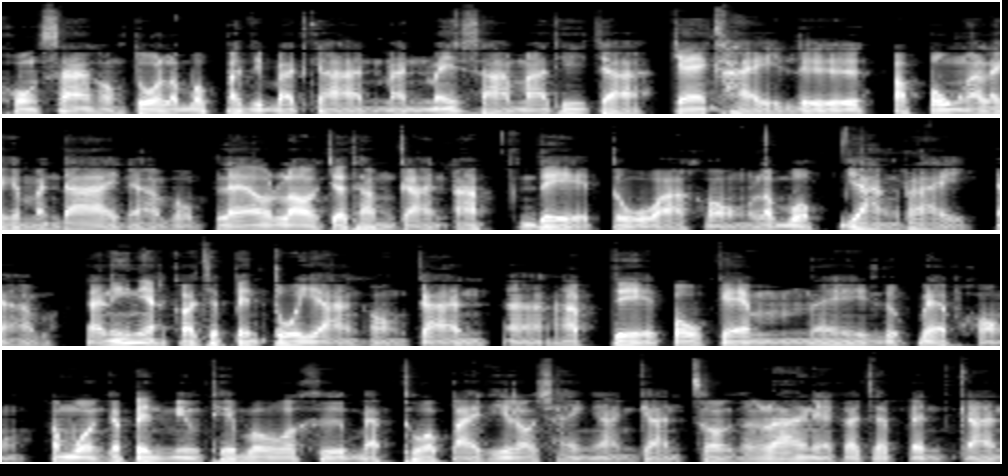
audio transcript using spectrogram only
โครงสร้างของตัวระบบปฏิบัติการ มันไม่สามารถที่จะแก้ไขหรือปรับปรุงอะไรกับมันได้นะครับผมแล้วเราจะทำการอัปเดตตัวของระบบอย่างไรนะครับแต่นี้เนี่ยก็จะเป็นตัวอย่างของการอัปเดตโปรแกรมในรูปแบบของข้างบนก็เป็น mutable ก็คือแบบทั่วไปที่เราใช้งานกัน ส่วนข้างล่างเนี่ยก็จะเป็นการ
